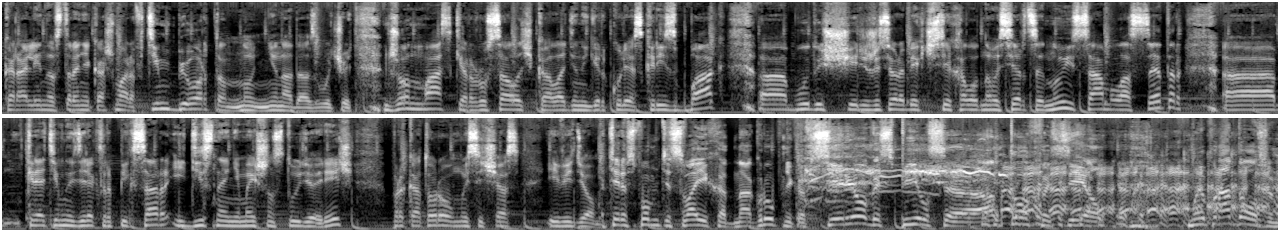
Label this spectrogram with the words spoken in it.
«Каролина в стране кошмаров», Тим Бёртон, ну, не надо озвучивать, Джон Маскер, «Русалочка», «Аладдин и Геркулес», Крис Бак, будущий режиссер «Обеих частей холодного сердца», ну и сам Лассетер, креативный директор Pixar и Disney Animation Studio, речь про которого мы сейчас и ведем. А теперь вспомните своих одногруппников. Серега спился, Антоха сел. Мы продолжим.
